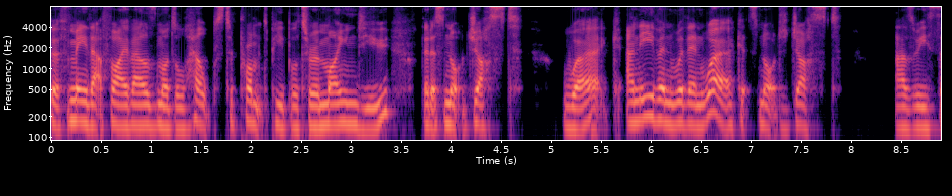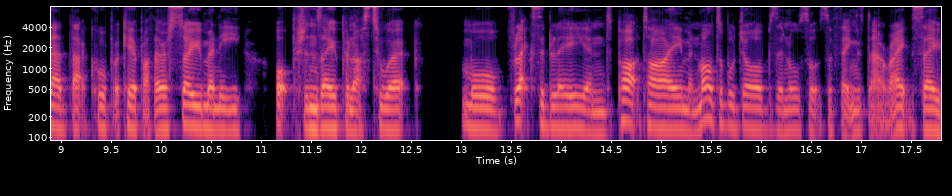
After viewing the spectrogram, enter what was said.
But for me that five l's model helps to prompt people to remind you that it's not just work. And even within work it's not just as we said that corporate career path. There are so many options open us to work more flexibly and part-time and multiple jobs and all sorts of things now right? So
